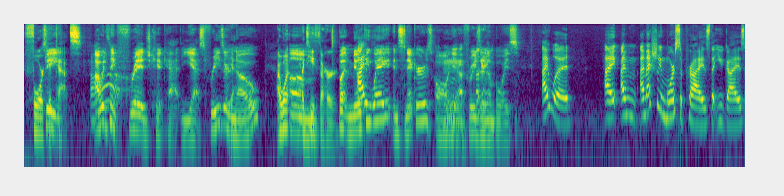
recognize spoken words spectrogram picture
for See, Kit Kats. I would think Oh. fridge Kit Kat, yes. Freezer, Yeah. no. I want my um, teeth to hurt. But Milky I- Way and Snickers, oh yeah, freezer Okay. them boys. I would. I, I'm I'm actually more surprised that you guys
